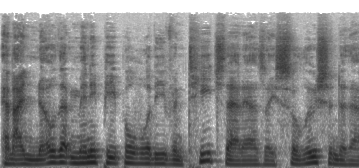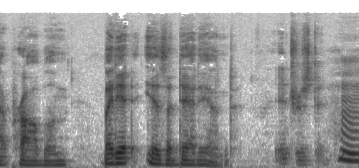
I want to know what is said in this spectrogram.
And I know that many people would even teach that as a solution to that problem, but it is a dead end. Interesting. Hmm.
